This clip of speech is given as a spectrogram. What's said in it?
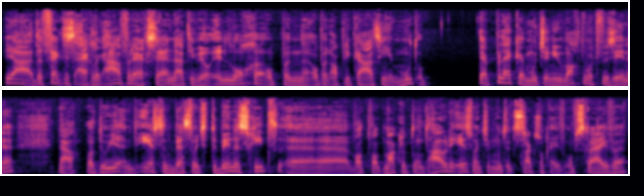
ja, het effect is eigenlijk averechts. Hè, dat je wil inloggen op een, op een applicatie. Je moet op ter plekke moet je nieuw wachtwoord verzinnen. Nou, wat doe je? Het eerste en het beste wat je te binnen schiet, uh, wat, wat makkelijk te onthouden is, want je moet het straks nog even opschrijven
